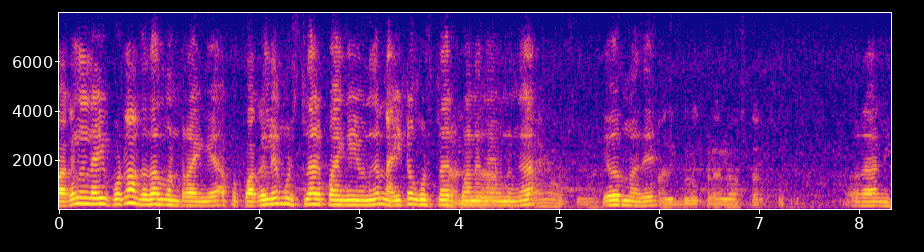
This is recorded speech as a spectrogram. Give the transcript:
பகலில் லைவ் போட்டால் அதை தான் பண்ணுறாங்க அப்போ பகலே குடிச்சு தான் இருப்பாங்க இவனுங்க. நைட்டும் குடிச்சு தான் இருப்பானுங்க இவனுங்க. எவர் மாதிரி ராணி.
